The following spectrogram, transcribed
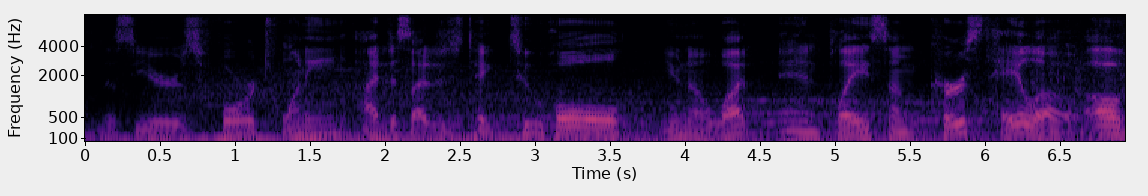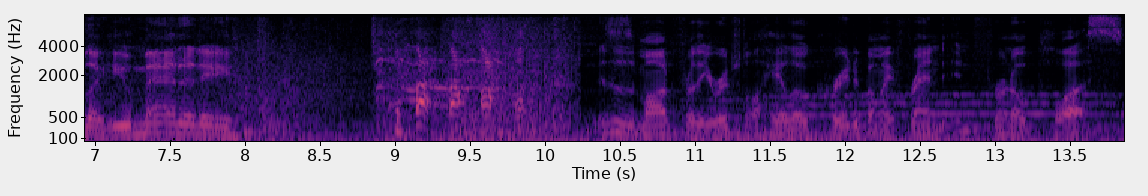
On this year's 420, I decided to take two whole you know what and play some cursed Halo. Oh, the humanity! This is a mod for the original Halo created by my friend Inferno Plus.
